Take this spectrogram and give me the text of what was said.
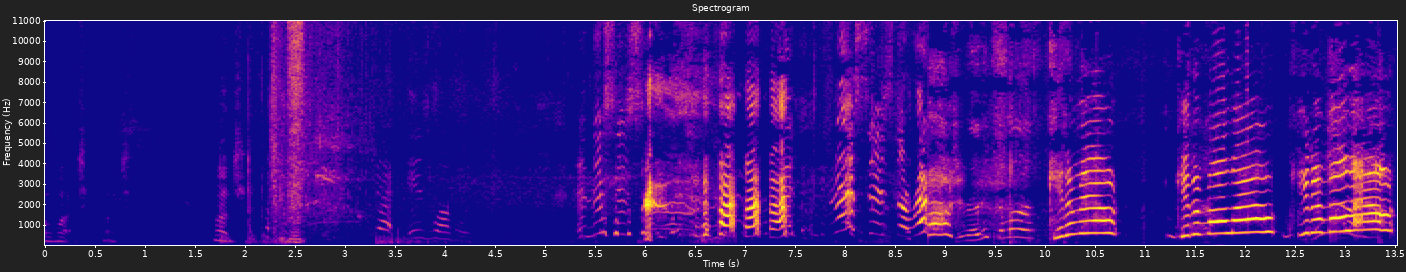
Oh, watch, watch, watch. That is wobbly. And this is this is the right. You ready? Come on. Get him out! Get them all out! Get them all out!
